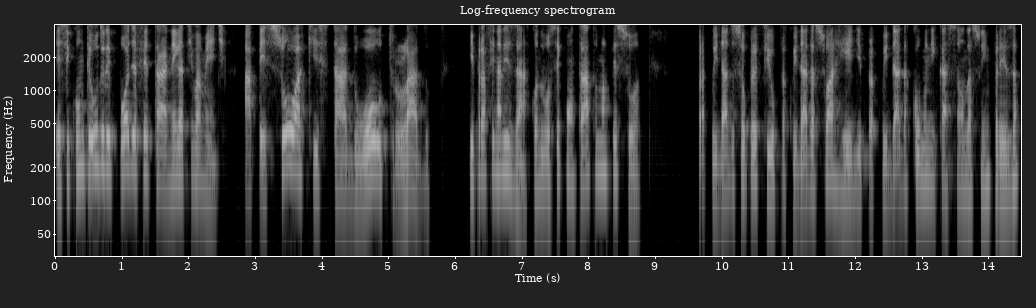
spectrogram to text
Esse conteúdo ele pode afetar negativamente a pessoa que está do outro lado? E para finalizar, quando você contrata uma pessoa para cuidar do seu perfil, para cuidar da sua rede, para cuidar da comunicação da sua empresa,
